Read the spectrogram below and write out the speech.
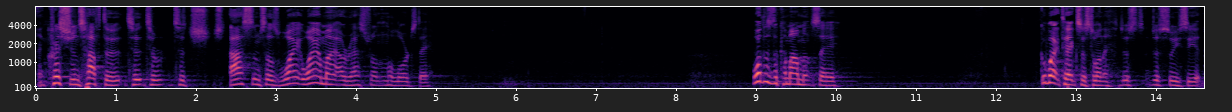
And Christians have to, to, to, to ask themselves why, why am I at a restaurant on the Lord's Day? What does the commandment say? Go back to Exodus 20, just, just so you see it.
